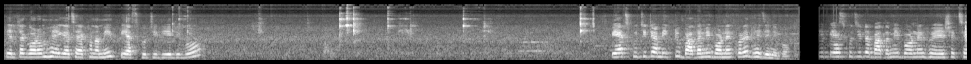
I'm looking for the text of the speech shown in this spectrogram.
তেলটা গরম হয়ে গেছে, এখন আমি পেঁয়াজ কুচি দিয়ে দিব। পেঁয়াজ কুচিটা আমি একটু বাদামি বর্ণের করে ভেজে নিব। পেঁয়াজ কুচিটা বাদামি বর্ণের হয়ে এসেছে।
